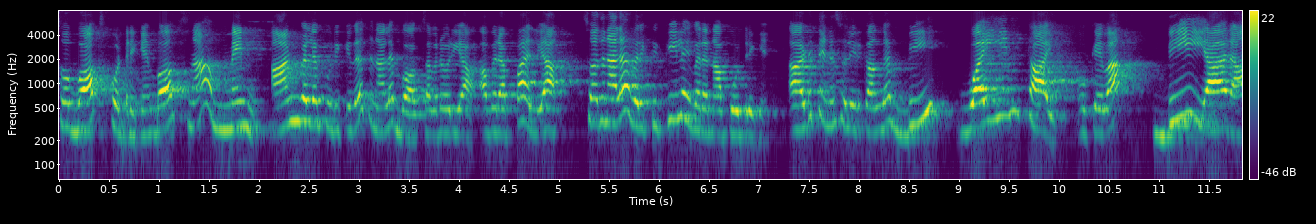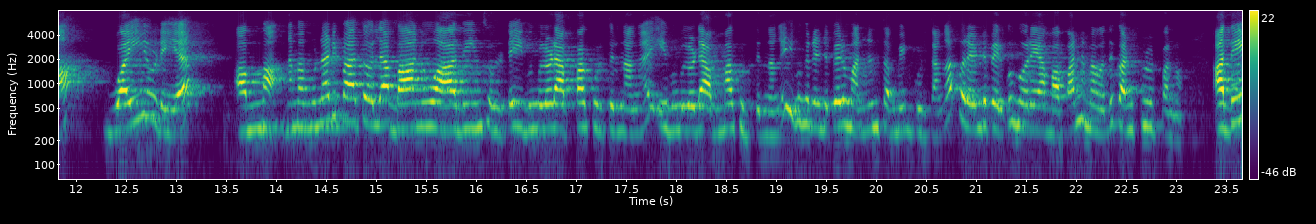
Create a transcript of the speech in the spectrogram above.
சோ பாக்ஸ் போட்டிருக்கேன். பாக்ஸ்னா மென் ஆண்களை குறிக்குது அதனால பாக்ஸ் அவர் ஒரு யா- அவர் அப்பா இல்லையா? சோ அதனால அவருக்கு கீழே இவரை நான் போட்டிருக்கேன். அடுத்து என்ன சொல்லியிருக்காங்க பி ஒய்யின் தாய். ஓகேவா பி யாரா? ஒய் அம்மா. நம்ம முன்னாடி பார்த்தோம்ல பானு ஆதின்னு சொல்லிட்டு இவங்களோட அப்பா கொடுத்திருந்தாங்க. இவங்களோட அம்மா கொடுத்திருந்தாங்க. இவங்க ரெண்டு பேரும் அண்ணன் தம்பின்னு கொடுத்தாங்க. அப்ப ரெண்டு பேருக்கும் ஒரே அம்மா அப்பா நம்ம வந்து கன்க்ளூட் பண்ணோம். அதே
